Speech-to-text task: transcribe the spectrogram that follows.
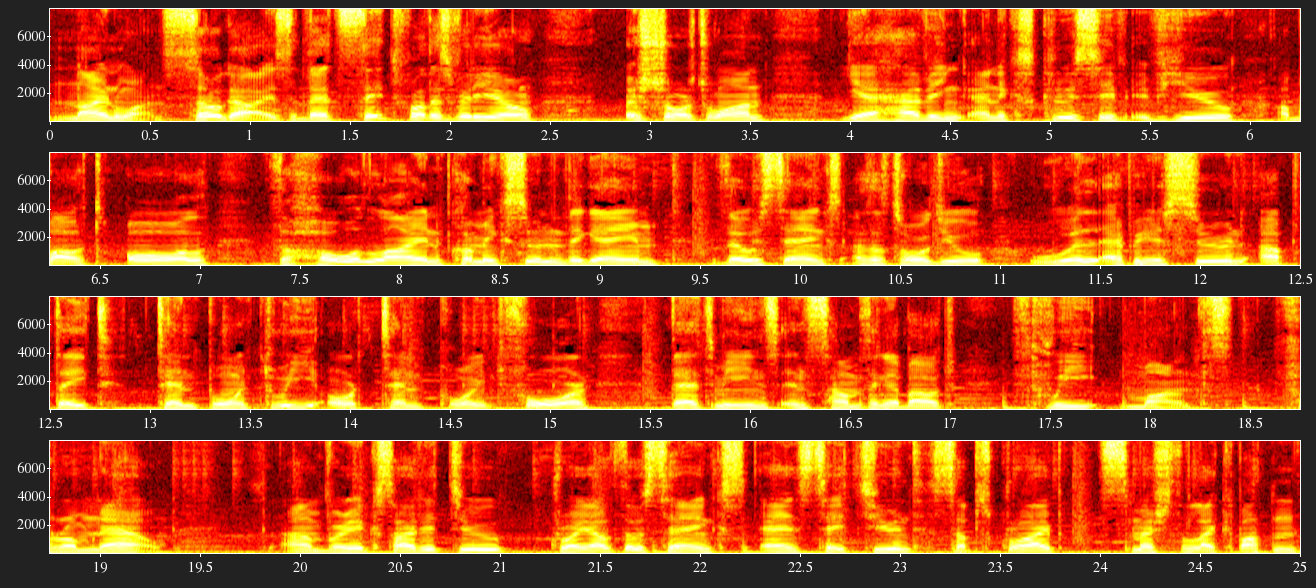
9 one. So guys that's it for this video. A short one. Yeah having an exclusive view about all the whole line coming soon in the game. Those tanks as i told you will appear soon. Update 10.3 or 10.4 that means in something about three months from now. I'm very excited to try out those tanks and stay tuned, subscribe, smash the like button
